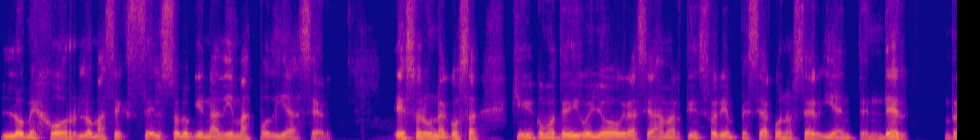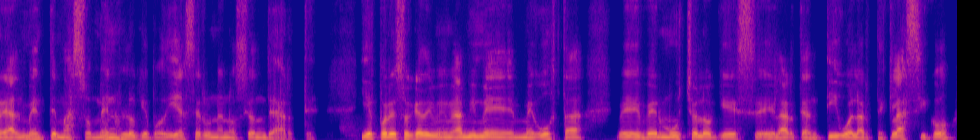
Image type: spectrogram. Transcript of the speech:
lo mejor, lo más excelso, lo que nadie más podía hacer. Eso era una cosa que, como te digo yo, gracias a Martín Soria empecé a conocer y a entender realmente más o menos lo que podía ser una noción de arte. Y es por eso que a mí me, gusta eh, ver mucho lo que es el arte antiguo, el arte clásico,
